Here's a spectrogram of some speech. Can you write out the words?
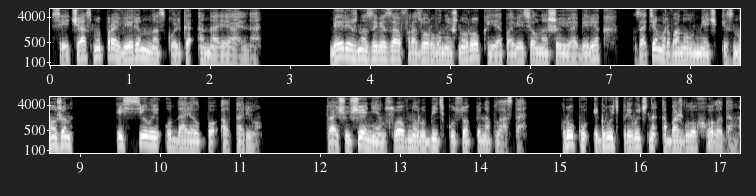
сейчас мы проверим, насколько она реальна. Бережно завязав разорванный шнурок, я повесил на шею оберег, затем рванул меч из ножен и с силой ударил по алтарю. По ощущениям, словно рубить кусок пенопласта. Руку и грудь привычно обожгло холодом.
